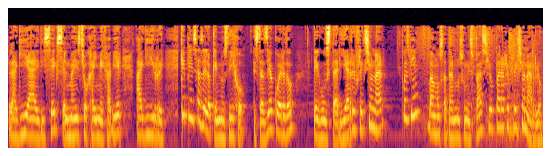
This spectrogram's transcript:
la guía Edisex, el maestro Jaime Javier Aguirre? ¿Qué piensas de lo que nos dijo? ¿Estás de acuerdo? ¿Te gustaría reflexionar? Pues bien, vamos a darnos un espacio para reflexionarlo.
